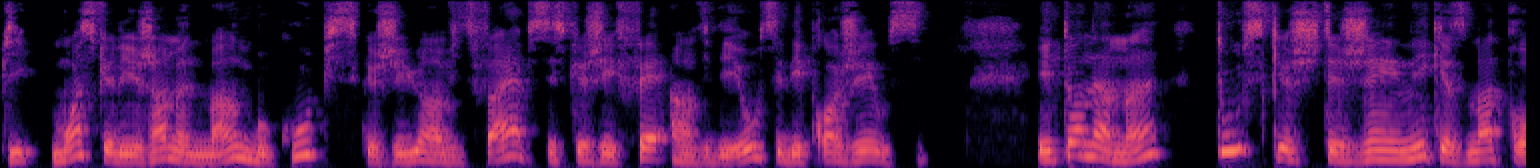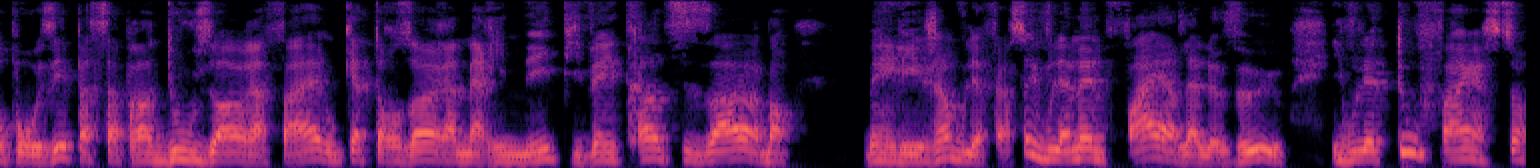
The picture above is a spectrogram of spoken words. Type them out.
Puis moi, ce que les gens me demandent beaucoup, puis ce que j'ai eu envie de faire, puis c'est ce que j'ai fait en vidéo, c'est des projets aussi. Étonnamment, tout ce que j'étais gêné quasiment de proposer parce que ça prend 12 heures à faire ou 14 heures à mariner, puis 20, 36 heures, bon, ben les gens voulaient faire ça. Ils voulaient même faire de la levure. Ils voulaient tout faire ça.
